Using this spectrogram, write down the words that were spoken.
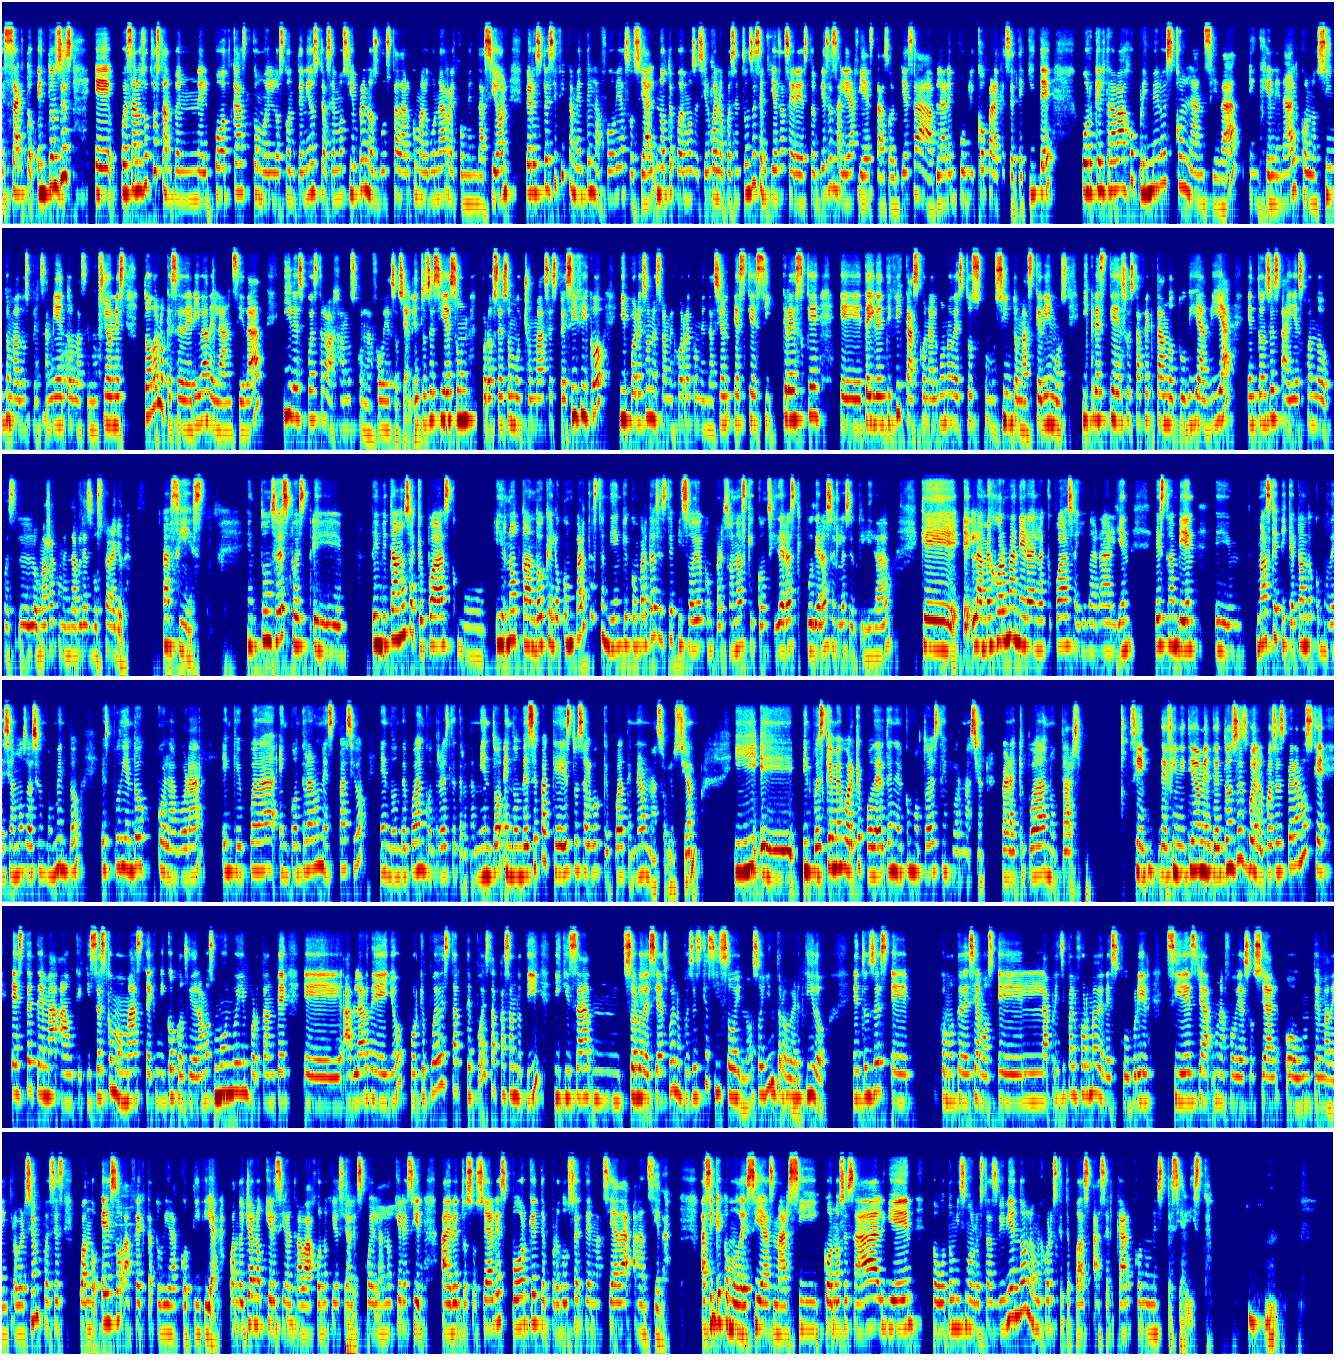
Exacto. Entonces, eh, pues a nosotros, tanto en el podcast como en los contenidos que hacemos, siempre nos gusta dar como alguna recomendación, pero específicamente en la fobia social, no te podemos decir, bueno, pues entonces empieza a hacer esto, empieza a salir a fiestas o empieza a hablar en público para que se te quite, porque el trabajo primero es con la ansiedad en general, con los síntomas, los pensamientos, las emociones, todo lo que se deriva de la ansiedad y después trabajamos con la fobia social. Entonces, sí es un proceso mucho más específico y por eso nuestra mejor recomendación es que si crees que eh, te identificas con alguno de estos como síntomas que vimos y crees que eso está afectando tu día a día, entonces ahí es cuando pues lo más recomendable es buscar ayuda. Así es. Entonces, pues eh, te invitamos a que puedas como ir notando, que lo compartas también, que compartas este episodio con personas que consideras que pudiera serles de utilidad, que eh, la mejor manera en la que puedas ayudar a alguien es también, eh, más que etiquetando, como decíamos hace un momento, es pudiendo colaborar en que pueda encontrar un espacio en donde pueda encontrar este tratamiento, en donde sepa que esto es algo que pueda tener una solución, eh, y, pues qué mejor que poder tener como toda esta información para que pueda anotarse. Sí, definitivamente. Entonces, bueno, pues esperamos que este tema, aunque quizás como más técnico, consideramos muy, muy importante eh, hablar de ello, porque puede estar, te puede estar pasando a ti y quizá mm, solo decías, bueno, pues es que así soy, ¿no? Soy introvertido. Entonces, eh, como te decíamos, eh, la principal forma de descubrir si es ya una fobia social o un tema de introversión, pues es cuando eso afecta tu vida cotidiana, cuando ya no quieres ir al trabajo, no quieres ir a la escuela, no quieres ir a eventos sociales porque te produce demasiada ansiedad. Así que como decías, Mar, si conoces a alguien o tú mismo lo estás viviendo, lo mejor es que te puedas acercar con un especialista.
